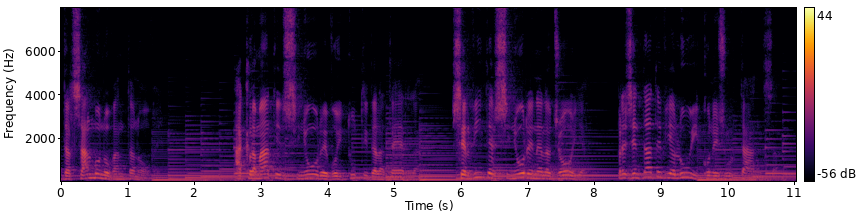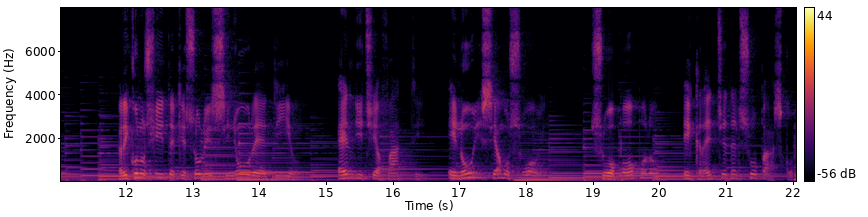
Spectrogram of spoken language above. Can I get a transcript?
Dal Salmo 99. Acclamate il Signore voi tutti della terra, servite il Signore nella gioia, presentatevi a Lui con esultanza. Riconoscete che solo il Signore è Dio, Egli ci ha fatti e noi siamo Suoi, Suo popolo e gregge del Suo pascolo.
